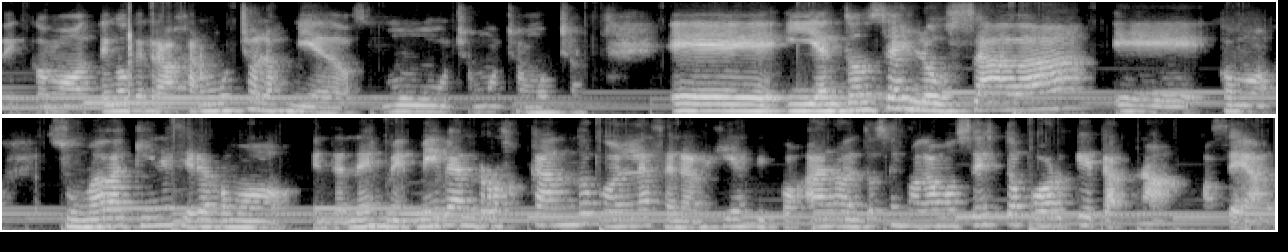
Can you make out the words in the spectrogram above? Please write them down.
eh, como tengo que trabajar mucho los miedos, mucho, mucho, mucho. Eh, y entonces lo usaba eh, como sumaba quienes y era como, ¿entendés? Me, iba enroscando con las energías tipo, ah, no, entonces no hagamos esto porque tal. No, o sea,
